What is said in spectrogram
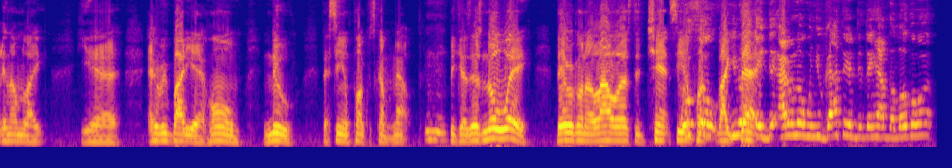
and I'm like, yeah, everybody at home knew that CM Punk was coming out mm-hmm. because there's no way they were going to allow us to chant CM Also, Punk like you know that. what they did? I don't know when you got there. Did they have the logo up?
